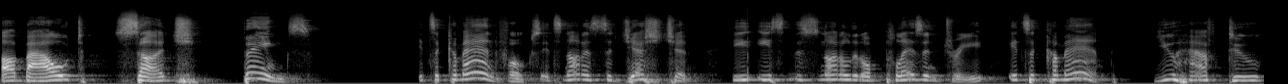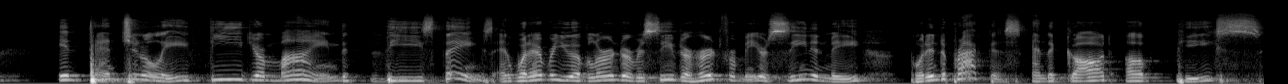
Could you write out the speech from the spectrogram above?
about such things. It's a command, folks. It's not a suggestion. He, this is not a little pleasantry. It's a command you have to intentionally feed your mind these things. And whatever you have learned or received or heard from me or seen in me, put into practice. And the God of peace,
